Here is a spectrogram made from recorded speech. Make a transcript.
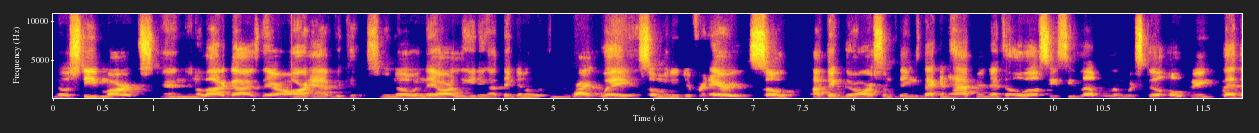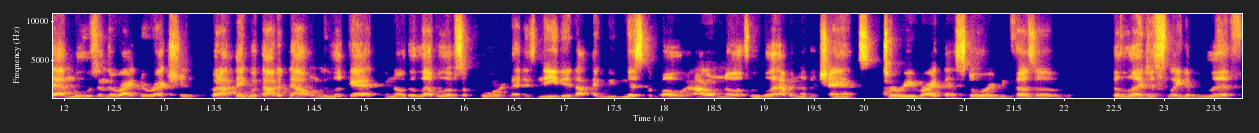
You know, Steve Marks and, and a lot of guys there are advocates, you know, and they are leading, I think, in, a, in, the right way in so many different areas. So I think there are some things that can happen at the OLCC level, and we're still hoping that that moves in the right direction. But I think without a doubt, when we look at you know the level of support that is needed, I think we've missed the boat, and I don't know if we will have another chance to rewrite that story because of the legislative lift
